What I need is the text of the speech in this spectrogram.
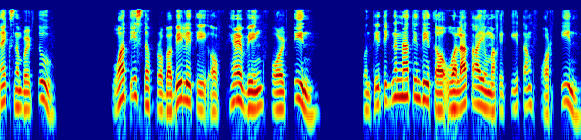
Next, number 2. What is the probability of having 14? Kung titignan natin dito, wala tayong makikitang 14.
